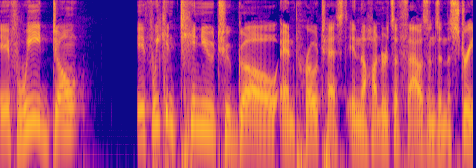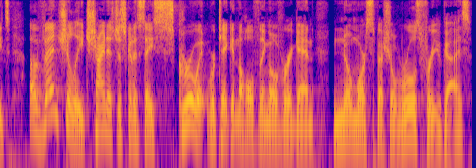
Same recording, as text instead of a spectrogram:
if we don't if we continue to go and protest in the hundreds of thousands in the streets, eventually China's just going to say, screw it, we're taking the whole thing over again. No more special rules for you guys.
